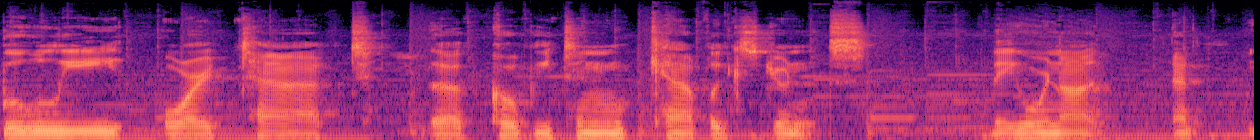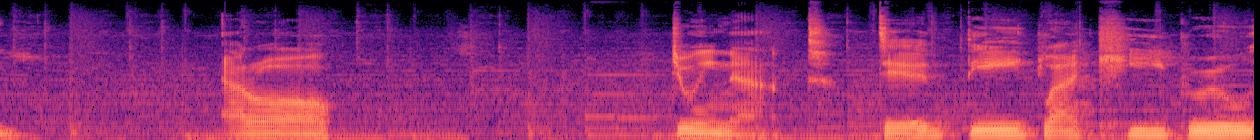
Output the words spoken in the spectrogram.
bully or attack the Covington Catholic students. They were not at, at all doing that. Did the black Hebrew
